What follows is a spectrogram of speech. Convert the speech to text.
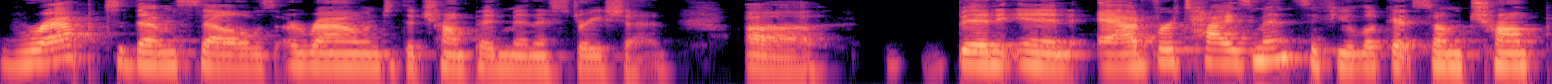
wrapped themselves around the Trump administration. Uh, been in advertisements. If you look at some Trump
